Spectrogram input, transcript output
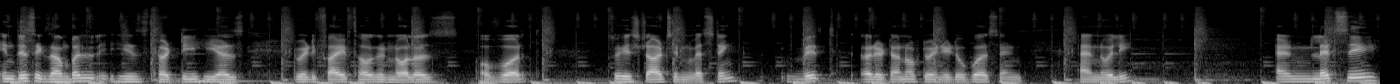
in this example, he's 30, he has $25,000 of worth. So, he starts investing with a return of 22% annually. And let's say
